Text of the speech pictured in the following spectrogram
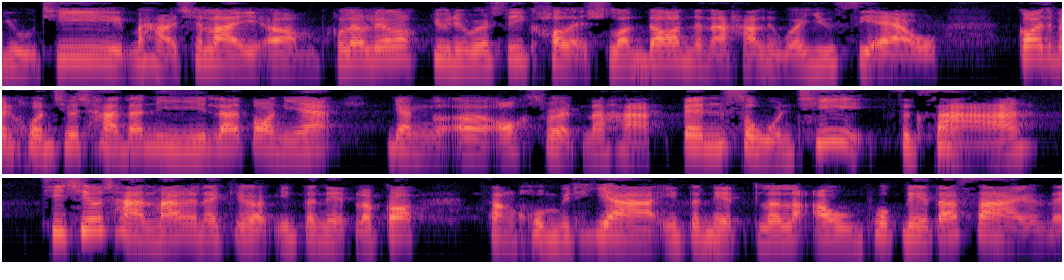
อยู่ที่มหาวิทยาลัยเอ่อเขาเรียกว่า University College London นะคะหรือว่า UCL ก็จะเป็นคนเชี่ยวชาญด้านนี้ และตอนนี้อย่างเอ่อออกซฟอร์ดนะคะ เป็นศูนย์ที่ศึกษาที่เชี่ยวชาญมากเลยนะเกี่ยวกับอินเทอร์เน็ต แล้วก็สังคมวิทยาอินเทอร์เน็ต แล้วเอาพวก Data Science อะไร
